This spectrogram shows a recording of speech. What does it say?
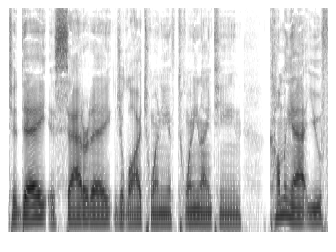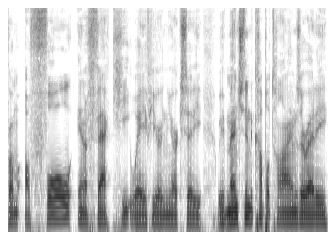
Today is Saturday, July 20th, 2019, coming at you from a full, in effect, heat wave here in New York City. We've mentioned it a couple times already,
